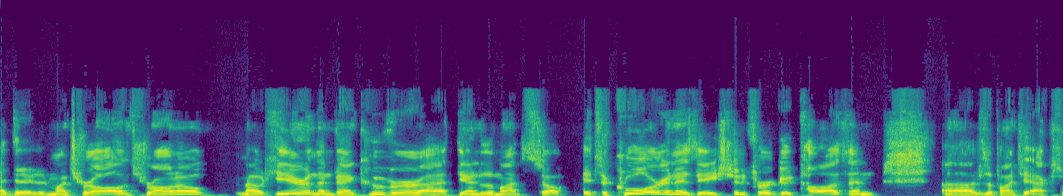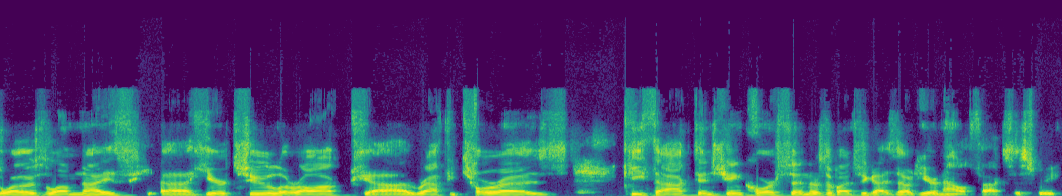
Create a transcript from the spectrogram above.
I did it in Montreal and Toronto. I'm out here, and then Vancouver uh, at the end of the month. So it's a cool organization for a good cause, and uh, there's a bunch of ex-Oilers alumni uh, here too. Laraque, uh, Raffi Torres, Keith Acton, Shayne Corson. There's a bunch of guys out here in Halifax this week.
